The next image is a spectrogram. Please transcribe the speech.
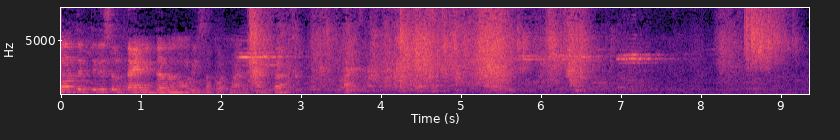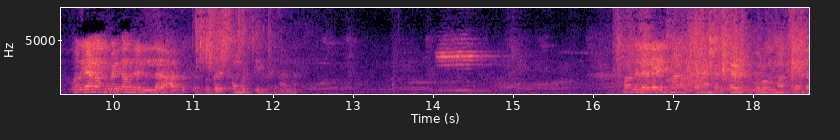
ನೋಡ್ತಿರ್ತೀರಿ, ಸ್ವಲ್ಪ ಟೈಮ್ ಇದ್ದಾಗ ನೋಡಿ ಸಪೋರ್ಟ್ ಮಾಡಿ ಅಂತ. ಮಧ್ಯಾಹ್ನ ಹೋಗ್ಬೇಕಂದ್ರೆ ಎಲ್ಲ ಅದಕ್ಕೆ ಅದು ತರಿಸ್ಕೊಂಡ್ಬಿಡ್ತೀನಿ ರೀ ನಾನು. ಮೊದಲೆಲ್ಲ ಇದು ಮಾಡಿ ಪ್ಯಾಂಟ್ ಶರ್ಟ್ಗಳು ಮತ್ತೆ ಎಲ್ಲ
